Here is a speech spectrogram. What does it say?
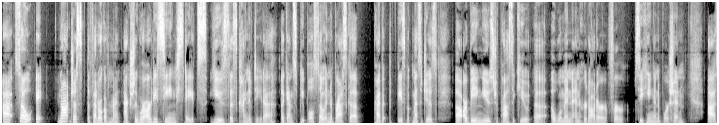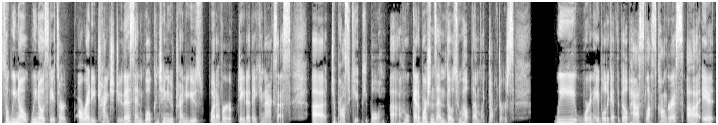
Uh, so it not just the federal government. Actually, we're already seeing states use this kind of data against people. So in Nebraska, private Facebook messages uh, are being used to prosecute uh, a woman and her daughter for seeking an abortion. Uh, so we know we know states are already trying to do this, and will continue trying to use whatever data they can access uh, to prosecute people uh, who get abortions and those who help them, like doctors. We weren't able to get the bill passed last Congress. Uh, it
